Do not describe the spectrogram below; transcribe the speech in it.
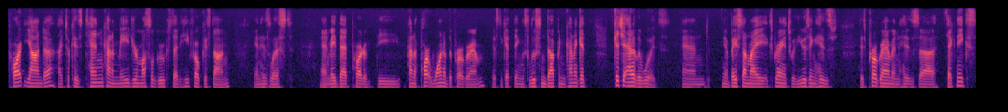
part Janda. I took his ten kind of major muscle groups that he focused on in his list, and made that part of the kind of part one of the program is to get things loosened up and kind of get get you out of the woods. And you know, based on my experience with using his his program and his uh, techniques,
